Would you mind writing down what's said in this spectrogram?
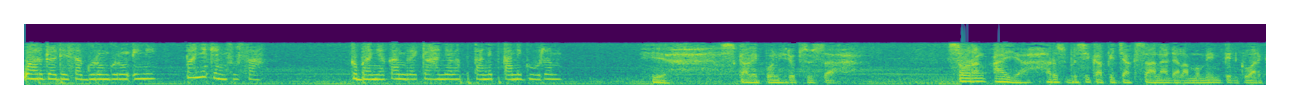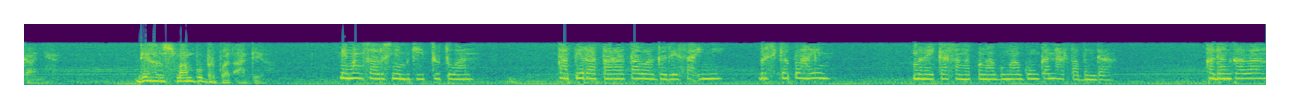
warga desa gurung-gurung ini banyak yang susah. Kebanyakan mereka hanyalah petani-petani gurem. Iya, sekalipun hidup susah, seorang ayah harus bersikap bijaksana dalam memimpin keluarganya. Dia harus mampu berbuat adil. Memang seharusnya begitu, Tuan. Tapi rata-rata warga desa ini bersikap lain. Mereka sangat mengagung-agungkan harta benda. Kadangkala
